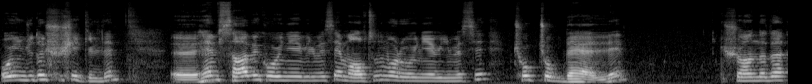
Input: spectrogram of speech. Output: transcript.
Oyuncu da şu şekilde e, hem sağ bek oynayabilmesi hem 6 numara oynayabilmesi çok çok değerli. Şu anda da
